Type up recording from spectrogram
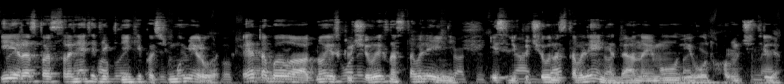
и распространять эти книги по всему миру. Это было одно из ключевых наставлений, если не ключевое наставление, данное ему его духовный учителя.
